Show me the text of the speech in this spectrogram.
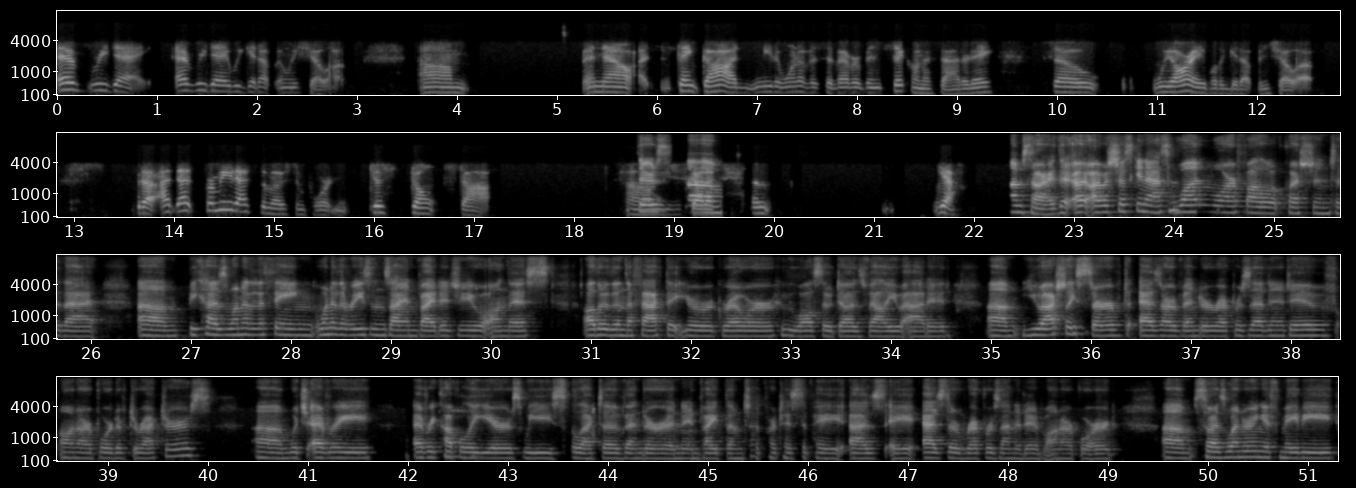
every day. Every day we get up and we show up. Um, and now, thank God, neither one of us have ever been sick on a Saturday, so we are able to get up and show up. But I, that for me, that's the most important. Just don't stop. Um, There's, gotta, um, yeah. I'm sorry. I, I was just going to ask one more follow-up question to that. Um, because one of the thing, one of the reasons I invited you on this, other than the fact that you're a grower who also does value added, um, you actually served as our vendor representative on our board of directors, um, which every every couple of years we select a vendor and invite them to participate as a as the representative on our board. Um, so I was wondering if maybe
